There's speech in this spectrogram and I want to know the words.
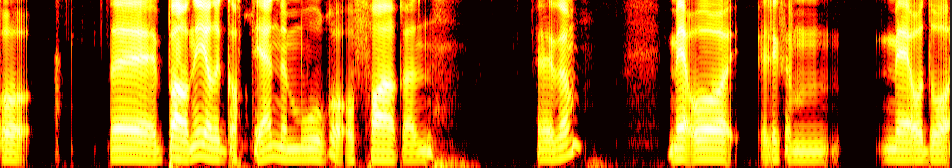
Og eh, barnet gjør det godt igjen med mora og faren, liksom. Med å liksom Med å da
